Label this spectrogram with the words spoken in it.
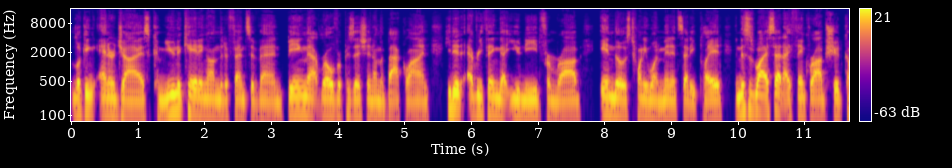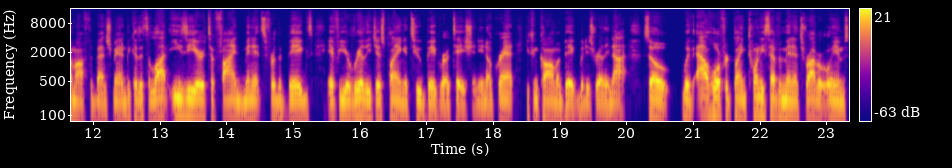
looking energized, communicating on the defensive end, being that rover position on the back line. He did everything that you need from Rob in those 21 minutes that he played. And this is why I said I think Rob should come off the bench, man, because it's a lot easier to find minutes for the bigs if you're really just playing a two big rotation. You know, Grant, you can call him a big, but he's really not. So with Al Horford playing 27 minutes, Robert Williams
